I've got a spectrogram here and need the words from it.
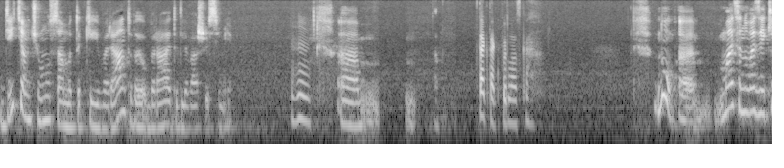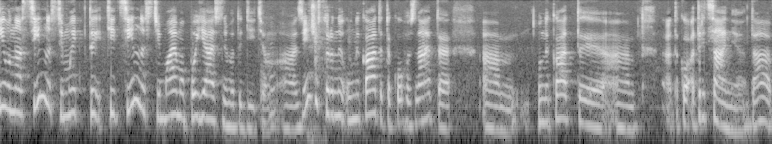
дітям, чому саме такий варіант ви обираєте для вашої сім'ї. Мгм. Так, так, будь ласка. Ну, е, мається на увазі, які у нас цінності. Ми ті, ті цінності маємо пояснювати дітям. З іншої сторони, уникати такого, знаєте, уникати е, е, такого отрицання. Да?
